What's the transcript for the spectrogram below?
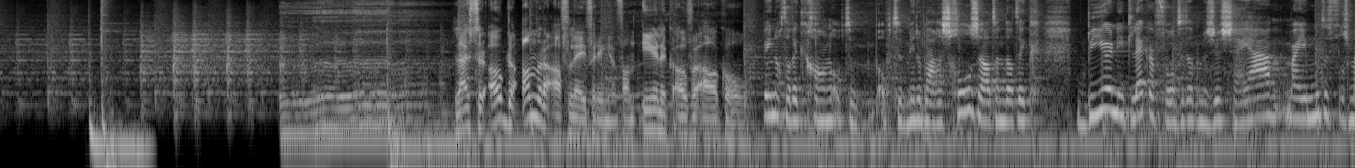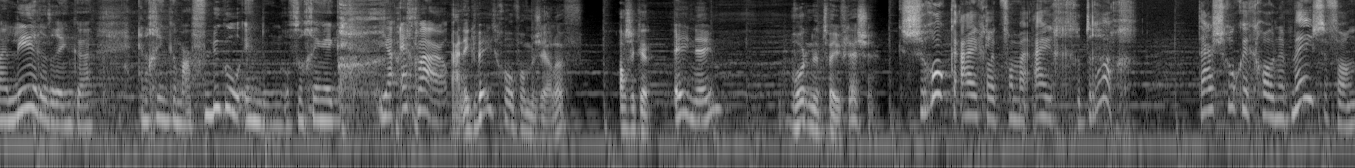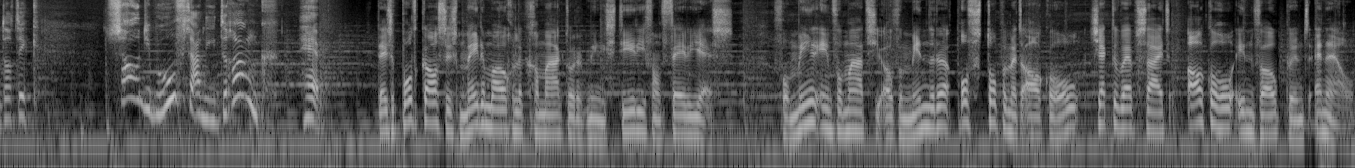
Luister ook de andere afleveringen van Eerlijk over alcohol. Ik weet nog dat ik gewoon op de, op de middelbare school zat en dat ik bier niet lekker vond. En dat mijn zus zei, ja, maar je moet het volgens mij leren drinken. En dan ging ik er maar vlugel in doen. Of dan ging ik, ja, echt waar. Ja, en ik weet gewoon van mezelf, als ik er één neem, worden er twee flessen. Ik schrok eigenlijk van mijn eigen gedrag. Daar schrok ik gewoon het meeste van. Dat ik zo die behoefte aan die drank heb. Deze podcast is mede mogelijk gemaakt door het ministerie van VWS. Voor meer informatie over minderen of stoppen met alcohol, check de website alcoholinfo.nl.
